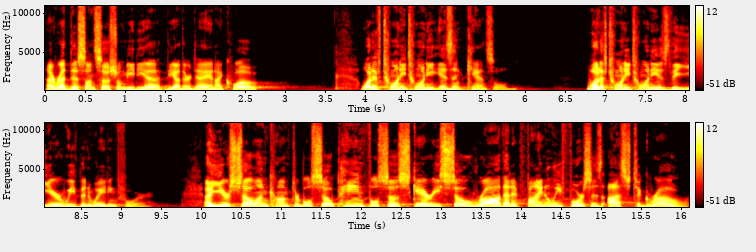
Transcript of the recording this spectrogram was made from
I read this on social media the other day, and I quote What if 2020 isn't canceled? What if 2020 is the year we've been waiting for? A year so uncomfortable, so painful, so scary, so raw that it finally forces us to grow.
